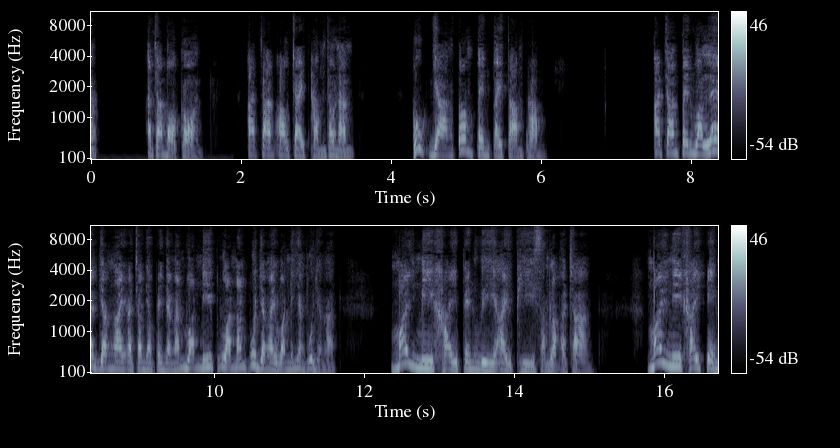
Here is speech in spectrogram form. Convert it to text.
นะอาจารย์บอกก่อน อาจารย์เอาใจทำเท่านั้น ทุกอย่างต้องเป็นไปตามธรรมอาจารย์เป็นวันแรกยังไง อาจารย์ยังเป็นอย่างนั้น วันนี้วันนั้นพูดยังไงวันนี้ยังพูดอย่างนั้น ไม่มีใครเป็น VIP สำหรับอาจารย์ ไม่มีใครเก่ง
